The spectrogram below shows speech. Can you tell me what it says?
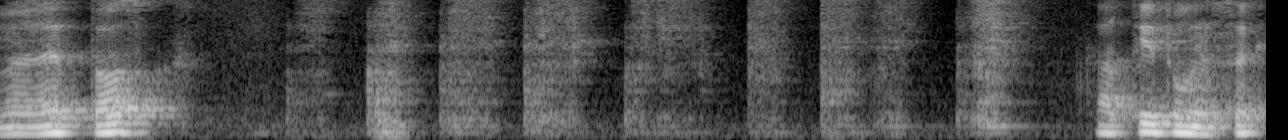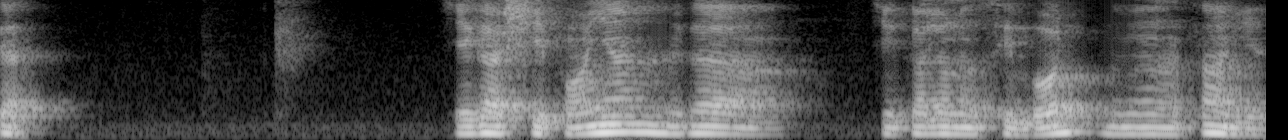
Edhe tosk ka titullin SK. Që e ka Shqiponja, ka që e ka lënë simbol, domethënë gje,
